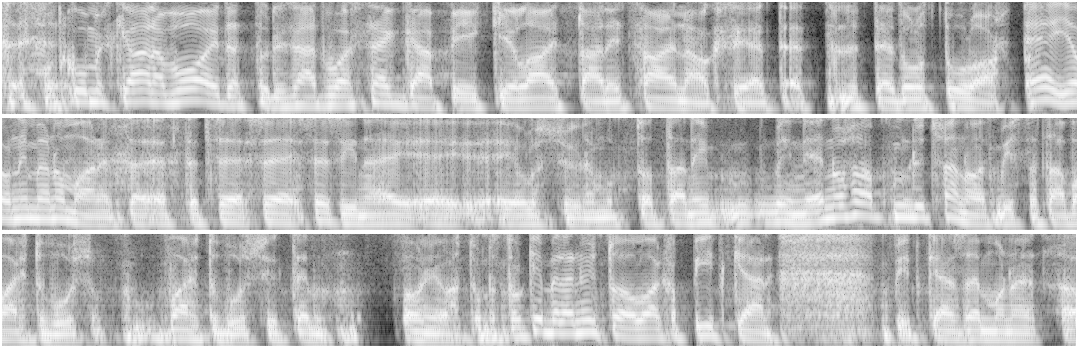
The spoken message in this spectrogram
Mutta kumminkin aina voitettu, niin sä et voi senkään piikkiin laittaa niitä sainauksia, että, että nyt ei tullut tulosta. Ei ole nimenomaan, että, että se, se, se, siinä ei, ei, ei ollut syynä, mutta tota, niin, niin en osaa nyt sanoa, että mistä tämä vaihtuvuus, vaihtuvuus sitten on johtunut. Toki meillä nyt on ollut aika pitkään, pitkään semmoinen äh,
